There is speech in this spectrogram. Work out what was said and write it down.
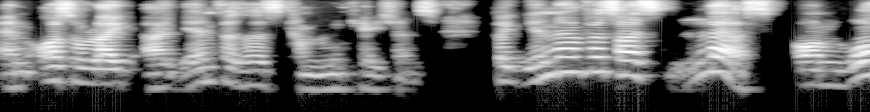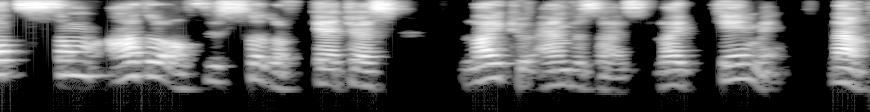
And also like I emphasize communications, but you emphasize less on what some other of this sort of gadgets like to emphasize, like gaming. Now,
